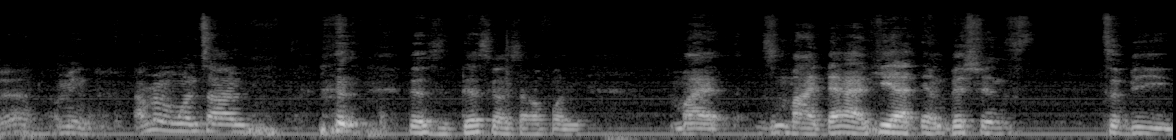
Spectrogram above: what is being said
yeah. I mean, I remember one time. this this gonna sound funny. My my dad, he had ambitions to be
